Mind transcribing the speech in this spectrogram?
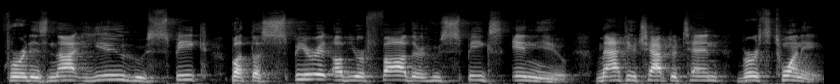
for it is not you who speak but the spirit of your father who speaks in you. Matthew chapter 10 verse 20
